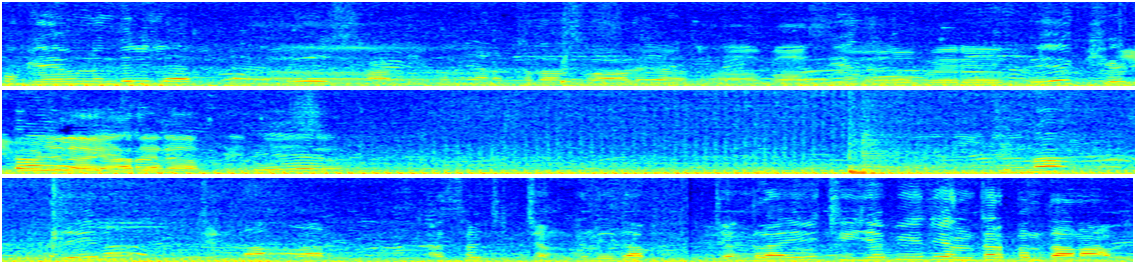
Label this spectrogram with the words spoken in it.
ਉਹ ਗੇਮ ਲੈਂਦੇ ਵੀ ਲੈ ਇਹ ਸਾਡੀ ਭਣਕ ਦਾ ਸਵਾਲ ਆ ਹਾਂ ਬਸ ਉਹ ਫਿਰ ਇਹ ਖੇਡਾਂ ਯਾਰ ਜਿੰਨਾ ਇਹ ਨਾ ਜਿੰਨਾ ਆਹ ਅਸਲ ਚ ਜੰਗਲੇ ਦਾ ਜੰਗਲਾ ਇਹ ਚੀਜ਼ ਹੈ ਵੀ ਇਹਦੇ ਅੰਦਰ ਬੰਦਾ ਨਾ ਆਵੇ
